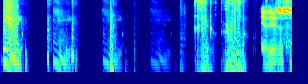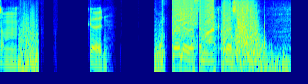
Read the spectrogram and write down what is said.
Damn it. E. E. E. Yeah, these are some good. Good ASMR. Crisps.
